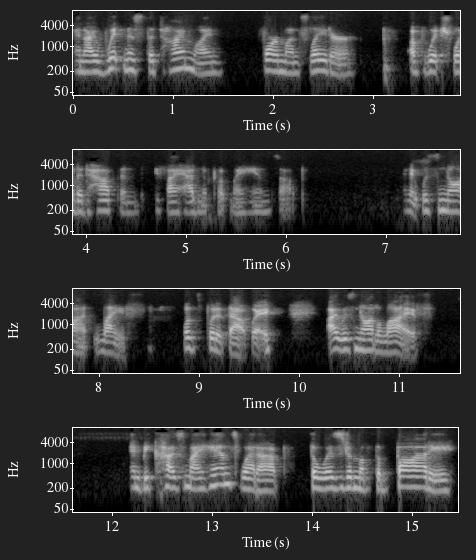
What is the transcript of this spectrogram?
And I witnessed the timeline four months later of which what had happened if I hadn't put my hands up. And it was not life. Let's put it that way. I was not alive. And because my hands went up, the wisdom of the body,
